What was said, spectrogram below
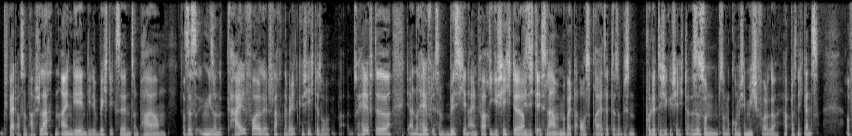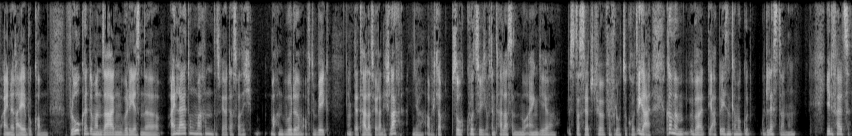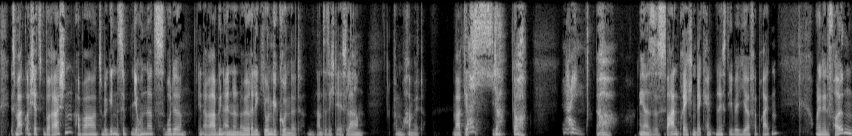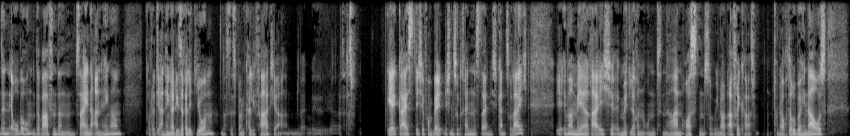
ich werde auf so ein paar Schlachten eingehen, die wichtig sind, so ein paar, also es ist irgendwie so eine Teilfolge in Schlachten der Weltgeschichte, so zur Hälfte. Die andere Hälfte ist ein bisschen einfach die Geschichte, wie sich der Islam immer weiter ausbreitet, also ein bisschen politische Geschichte. Das ist so, ein, so eine komische Mischfolge. Hab das nicht ganz auf eine Reihe bekommen. Flo könnte man sagen, würde jetzt eine Einleitung machen. Das wäre das, was ich machen würde auf dem Weg. Und der Talas wäre dann die Schlacht. Ja, aber ich glaube, so kurz wie ich auf den Talas dann nur eingehe, ist das selbst für, für Flo zu kurz. Egal. Kommen wir über die Ablesen, kann man gut, gut lästern. Ne? Jedenfalls, es mag euch jetzt überraschen, aber zu Beginn des siebten Jahrhunderts wurde in Arabien eine neue Religion gegründet, nannte sich der Islam von Mohammed. Mag jetzt. Was? Ja, doch. Nein. Ja. Ja, es ist bahnbrechende Erkenntnis, die wir hier verbreiten. Und in den folgenden Eroberungen unterwarfen dann seine Anhänger oder die Anhänger dieser Religion, das ist beim Kalifat ja, also das Geistliche vom Weltlichen zu trennen, ist da ja nicht ganz so leicht. Immer mehr Reiche im Mittleren und Nahen Osten, so wie Nordafrika, und auch darüber hinaus.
